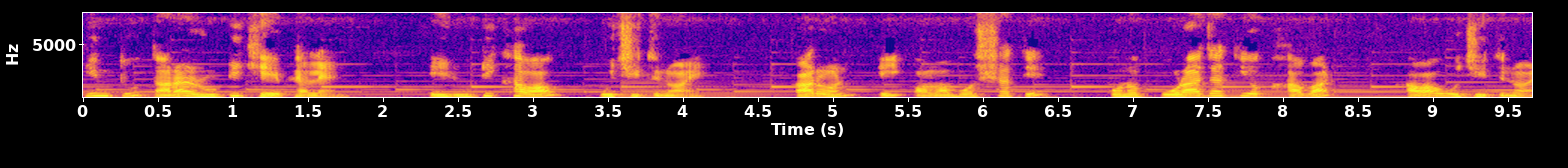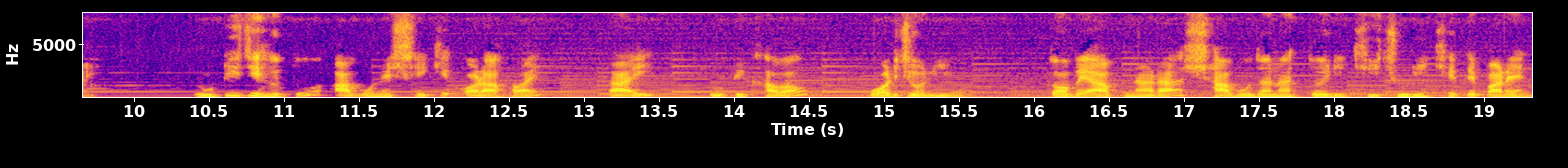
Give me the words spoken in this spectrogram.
কিন্তু তারা রুটি খেয়ে ফেলেন। এই রুটি খাওয়াও উচিত নয়। কারণ এই অমাবস্যাতে কোনো পোড়া জাতীয় খাবার খাওয়া উচিত নয়। রুটি যেহেতু আগুনে সেকে করা হয়, তাই রুটি খাওয়াও বর্জনীয়। তবে আপনারা সাবুদানার তৈরি খিচুড়ি খেতে পারেন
